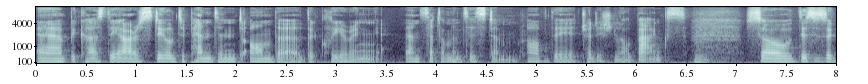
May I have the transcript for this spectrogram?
uh, because they are still dependent on the, the clearing and settlement system of the traditional banks. Mm. So this is a,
